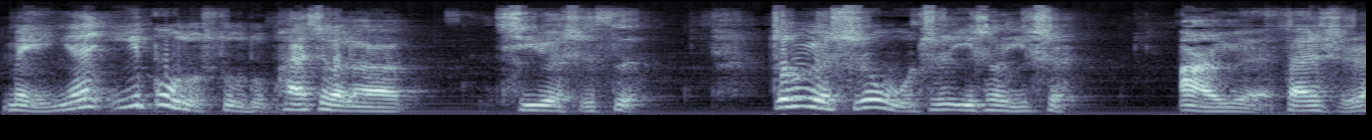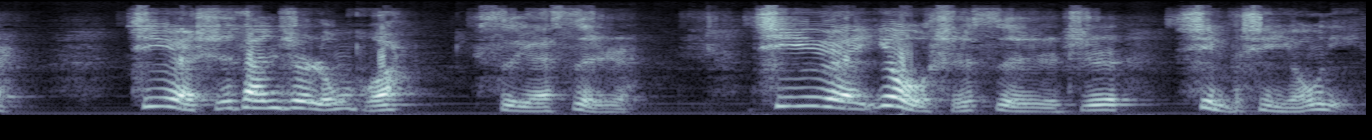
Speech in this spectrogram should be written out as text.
每年一部的速度拍摄了《七月十四》《正月十五之一生一世》《二月三十》《七月十三之龙婆》《四月四日》《七月又十四日之信不信由你》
